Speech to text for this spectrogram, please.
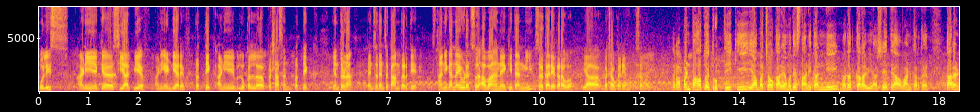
पोलीस आणि सी आर पी एफ आणि एन डी आर एफ प्रत्येक आणि लोकल प्रशासन प्रत्येक यंत्रणा त्यांचं त्यांचं काम करते. स्थानिकांना एवढंच आवाहन आहे की त्यांनी सहकार्य करावं या बचाव कार्यामध्ये सर्वांनी तर आपण पाहतोय तृप्ती की या बचाव कार्यामध्ये स्थानिकांनी मदत करावी असे ते आवाहन करतायत. कारण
